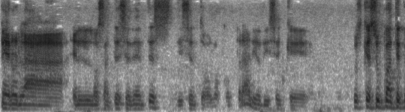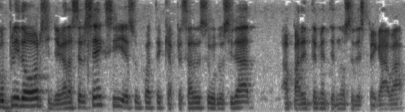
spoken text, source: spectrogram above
Pero la, los antecedentes dicen todo lo contrario, dicen que, pues que es un cuate cumplidor sin llegar a ser sexy, es un cuate que a pesar de su velocidad aparentemente no se despegaba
